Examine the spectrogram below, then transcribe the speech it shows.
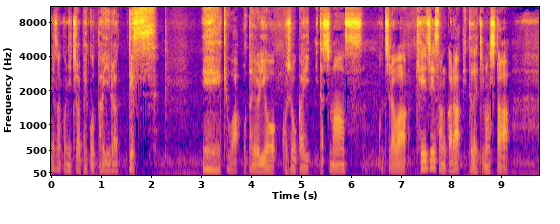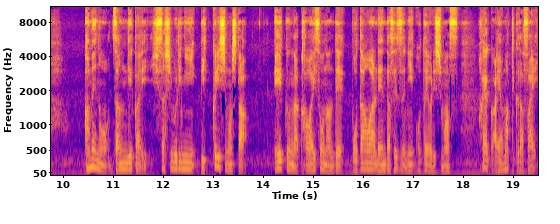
皆さんこんにちは、ペコ平です。えー、今日はお便りをご紹介いたします。こちらは KJ さんからいただきました。雨の懺悔会、久しぶりにびっくりしました。A 君がかわいそうなんで、ボタンは連打せずにお便りします。早く謝ってください。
